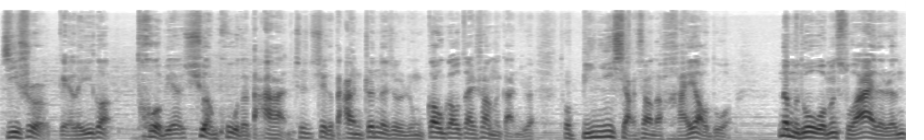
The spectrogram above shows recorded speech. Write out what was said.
基士给了一个特别炫酷的答案。这这个答案真的就是一种高高在上的感觉，他说比你想象的还要多。那么多我们所爱的人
